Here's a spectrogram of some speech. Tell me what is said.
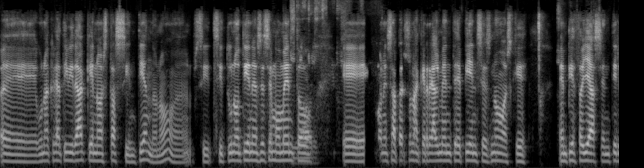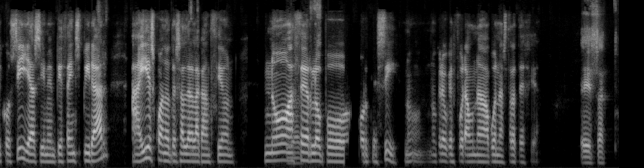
eh, una creatividad que no estás sintiendo, ¿no? Eh, si, si tú no tienes ese momento Claro, eh, con esa persona que realmente pienses, no, es que empiezo ya a sentir cosillas y me empieza a inspirar, ahí es cuando te saldrá la canción. No claro, hacerlo por, porque sí, ¿no? No creo que fuera una buena estrategia. exacto.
